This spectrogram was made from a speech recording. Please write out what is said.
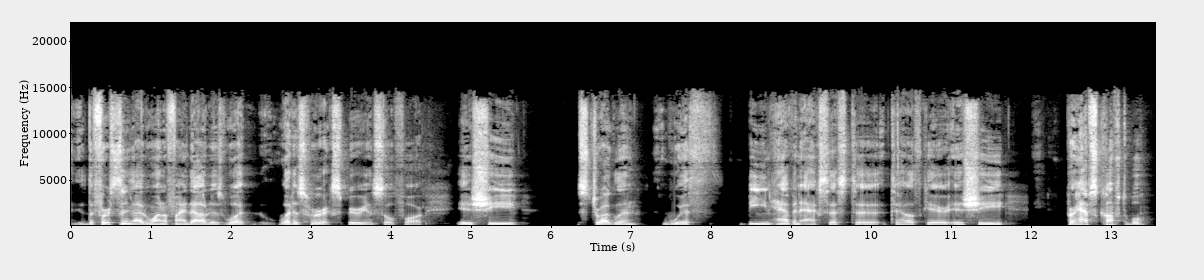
the first thing I'd want to find out is what what is her experience so far? Is she struggling with being having access to to healthcare? Is she perhaps comfortable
